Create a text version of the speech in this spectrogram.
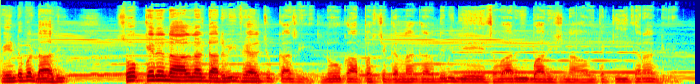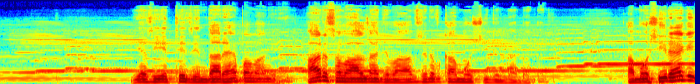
ਪਿੰਡ ਵੱਡਾ ਸੀ। ਸੋਕੇ ਦੇ ਨਾਲ ਨਾਲ ਡਰ ਵੀ ਫੈਲ ਚੁੱਕਾ ਸੀ। ਲੋਕ ਆਪਸ 'ਚ ਗੱਲਾਂ ਕਰਦੇ ਵੀ ਜੇ ਇਸ ਵਾਰ ਵੀ ਬਾਰਿਸ਼ ਨਾ ਹੋਈ ਤਾਂ ਕੀ ਕਰਾਂਗੇ? ਜੇ ਅਸੀਂ ਇੱਥੇ ਜ਼ਿੰਦਾ ਰਹਿ ਪਾਵਾਂਗੇ, ਹਰ ਸਵਾਲ ਦਾ ਜਵਾਬ ਸਿਰਫ ਖਾਮੋਸ਼ੀ ਦਿੰਦਾ ਬੰਦਾ। ਖਾਮੋਸ਼ੀ ਰਹਿ ਗਈ,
